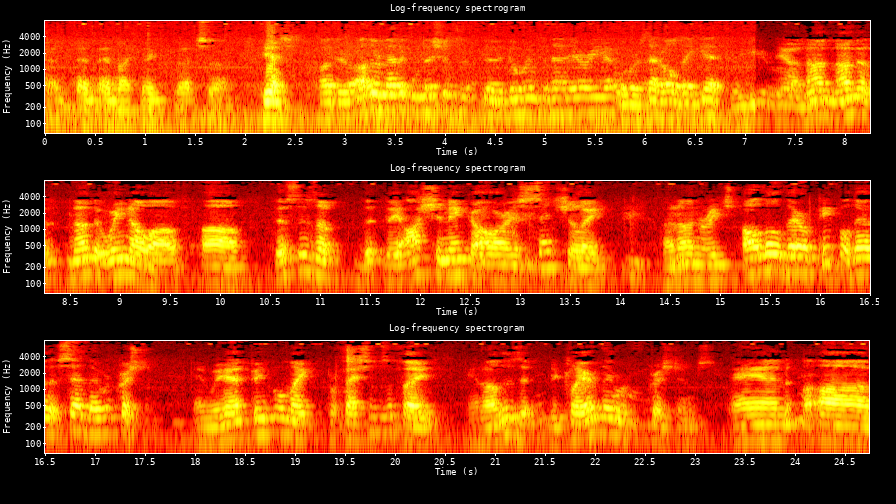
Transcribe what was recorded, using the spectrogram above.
And and, and I think that's uh, yes. Are there other medical missions that uh, go into that area, or is that all they get for you? Yeah, none, none, that, none that we know of. Uh, this is a the, the Ashaninka are essentially an unreached. Although there were people there that said they were Christian, and we had people make professions of faith, and others that declared they were Christians, and uh,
